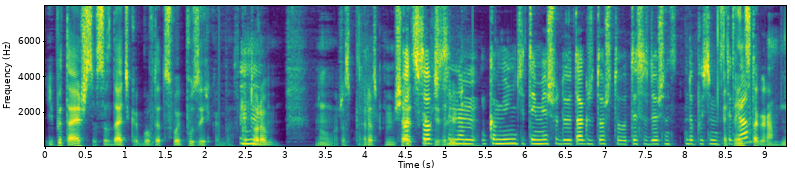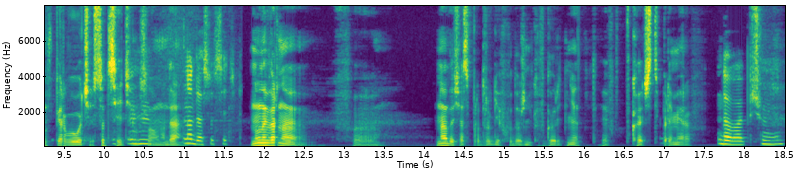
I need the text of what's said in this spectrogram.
и пытаешься создать как бы вот этот свой пузырь, как бы, в котором ну, расп- Под распомещаются люди. собственным комьюнити ты имеешь в виду также то, что вот ты создаешь, допустим, Это Инстаграм? Инстаграм, ну, в первую очередь, соцсети, Мгм. условно, да. Ну да, соцсети. Ну, наверное, в- надо сейчас про других художников говорить, нет? Я в качестве примеров. Давай, почему нет?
